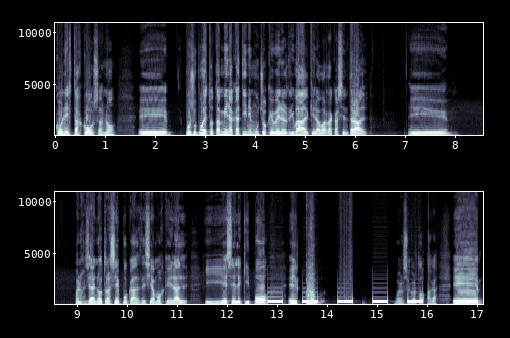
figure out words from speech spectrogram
con estas cosas, ¿no? Por supuesto, también acá tiene mucho que ver el rival, que era Barraca Central. Eh, bueno, ya en otras épocas decíamos que era el, y es el equipo, el club. Bueno, se cortó acá. Eh,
